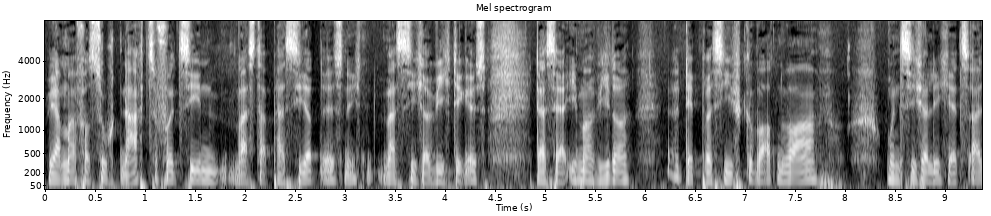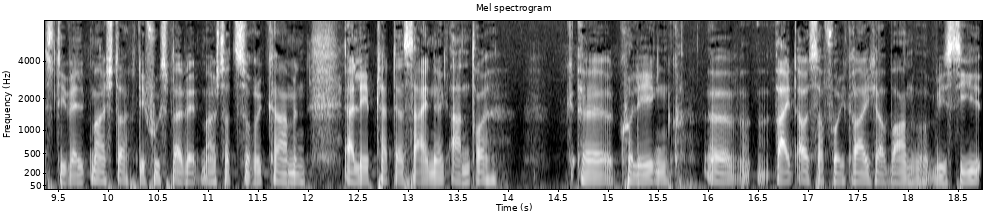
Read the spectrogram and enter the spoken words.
Wir haben mal versucht nachzuvollziehen, was da passiert ist, nicht? was sicher wichtig ist, dass er immer wieder äh, depressiv geworden war und sicherlich jetzt, als die Weltmeister, die Fußballweltmeister zurückkamen, erlebt hat, dass seine andere äh, Kollegen äh, weitaus erfolgreicher waren wie Sie,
